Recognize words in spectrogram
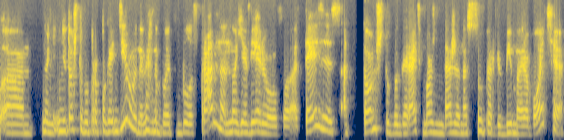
а, ну, не то чтобы пропагандирую, наверное, бы это было странно, но я верю в тезис о том, что выгорать можно даже на супер любимой работе,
